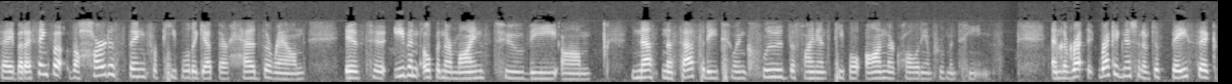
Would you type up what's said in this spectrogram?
say. But I think the, the hardest thing for people to get their heads around is to even open their minds to the um, necessity to include the finance people on their quality improvement teams. And the re- recognition of just basic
